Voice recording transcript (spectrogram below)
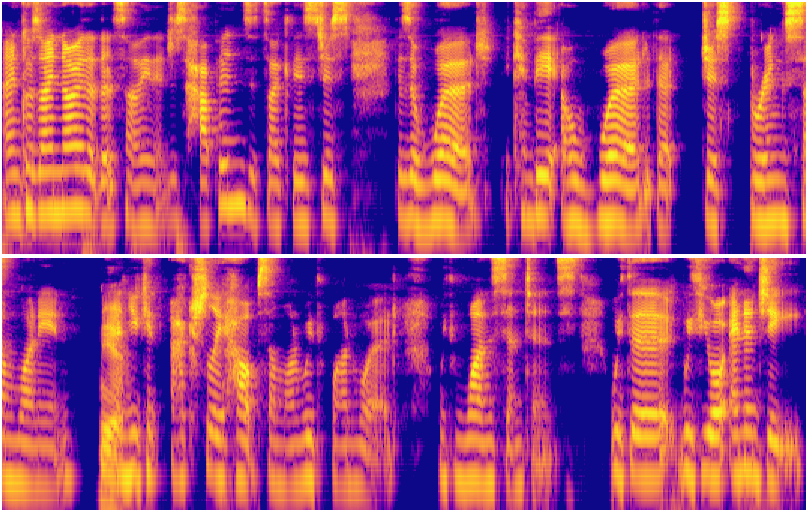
And because I know that that's something that just happens, it's like there's just there's a word. It can be a word that just brings someone in Yeah. and you can actually help someone with one word with one sentence with a with your energy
